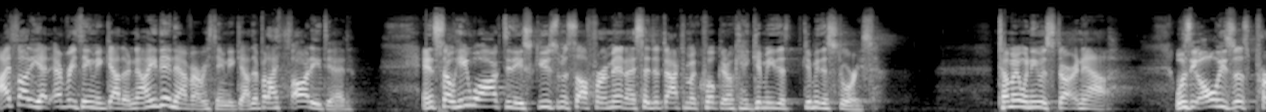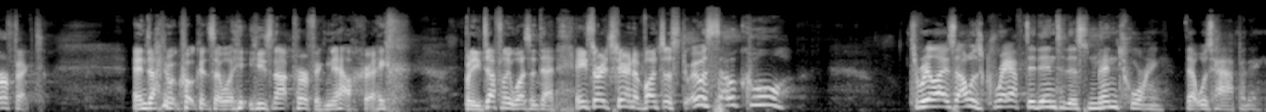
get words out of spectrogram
I thought he had everything together. Now, he didn't have everything together, but I thought he did. And so he walked and he excused himself for a minute. I said to Dr. McQuilkin, okay, give me the, give me the stories. Tell me when he was starting out. Was he always this perfect? And Dr. McQuilkin said, well, he's not perfect now, Craig, but he definitely wasn't then. And he started sharing a bunch of stories. It was so cool to realize I was grafted into this mentoring that was happening.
